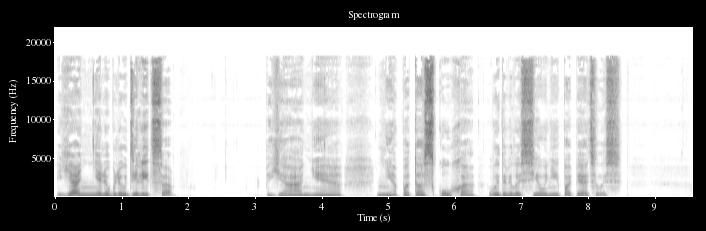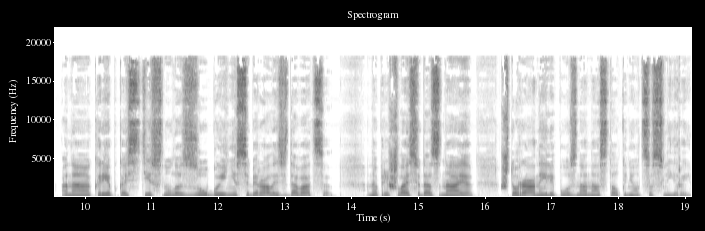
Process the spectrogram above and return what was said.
Я не люблю делиться». «Я не... не потаскуха», — выдавила Сиони и попятилась. Она крепко стиснула зубы и не собиралась сдаваться. Она пришла сюда, зная, что рано или поздно она столкнется с Лирой.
